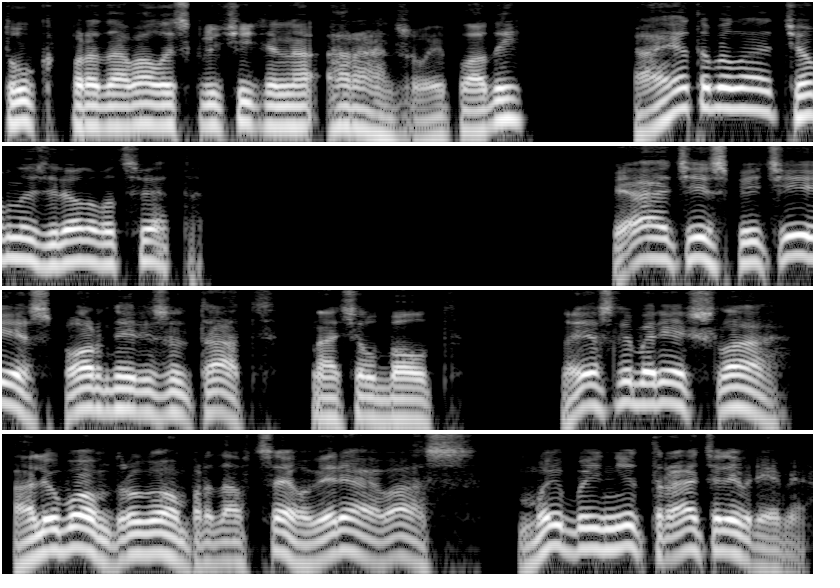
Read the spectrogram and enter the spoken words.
Тук продавал исключительно оранжевые плоды, а это было темно-зеленого цвета. «Пять из пяти — спорный результат», — начал Болт. «Но если бы речь шла о любом другом продавце, уверяю вас, мы бы не тратили время».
